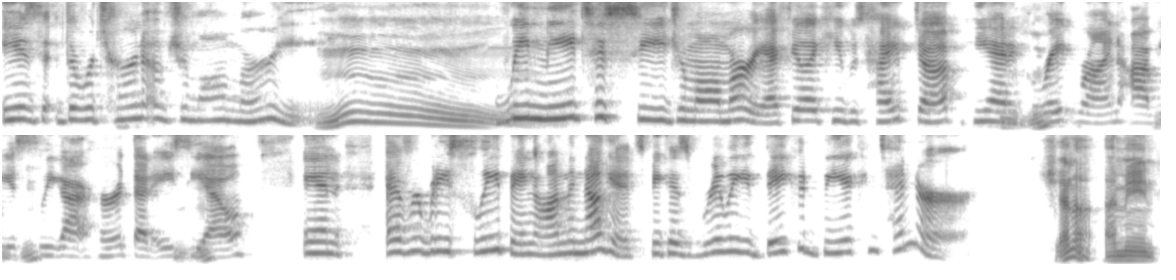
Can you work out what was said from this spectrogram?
is the return of Jamal Murray. Mm. We need to see Jamal Murray. I feel like he was hyped up. He had Mhm. a great run, obviously got hurt that ACL. And everybody's sleeping on the Nuggets because really they could be a contender. Jenna, I mean,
